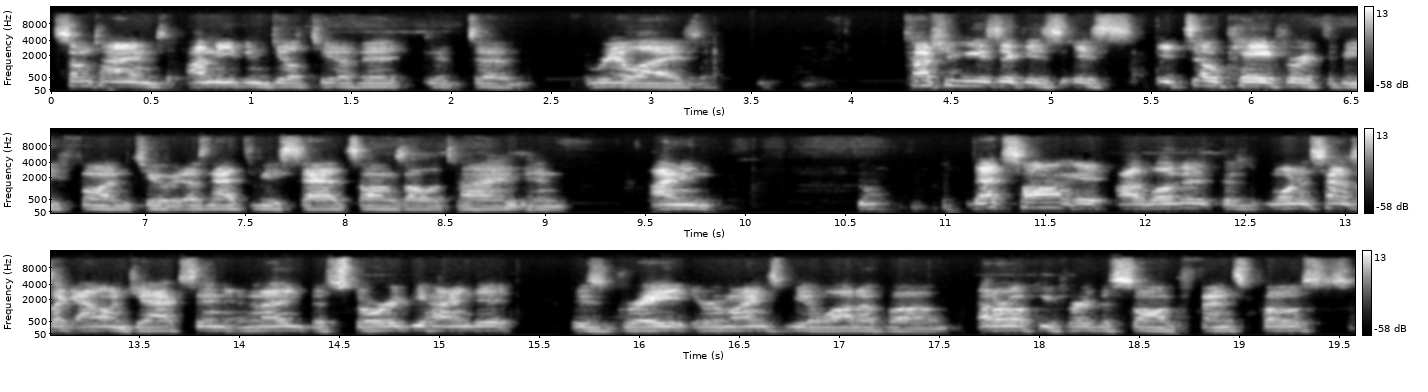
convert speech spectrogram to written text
sometimes I'm even guilty of it to, realize country music is is it's okay for it to be fun too. It doesn't have to be sad songs all the time. And I mean that song, it, I love it because one, it sounds like Alan Jackson, and then I think the story behind it is great. It reminds me a lot of uh, I don't know if you've heard the song "Fence Posts"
